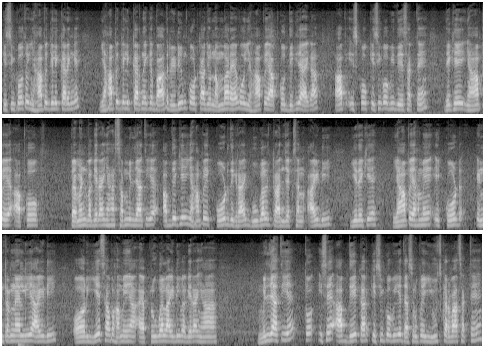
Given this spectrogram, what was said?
किसी को तो यहाँ पे क्लिक करेंगे यहाँ पे क्लिक करने के बाद रिडीम कोड का जो नंबर है वो यहाँ पे आपको दिख जाएगा आप इसको किसी को भी दे सकते हैं देखिए, यहाँ पे आपको पेमेंट वगैरह यहाँ सब मिल जाती है। अब देखिए, यहाँ पे एक कोड दिख रहा है गूगल ट्रांजेक्शन आईडी ये देखिए, यहाँ पे हमें एक कोड इंटरनली आईडी और ये सब हमें यहाँ अप्रूवल आईडी वगैरह यहाँ मिल जाती है। तो इसे आप देकर किसी को भी ये दस रुपये यूज़ करवा सकते हैं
